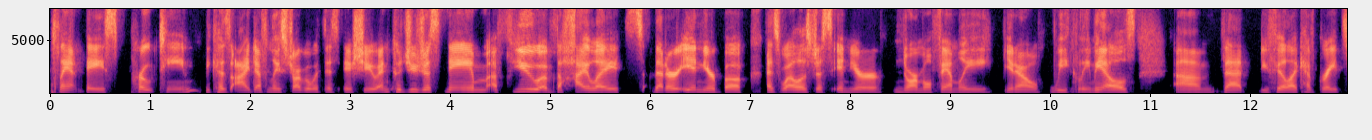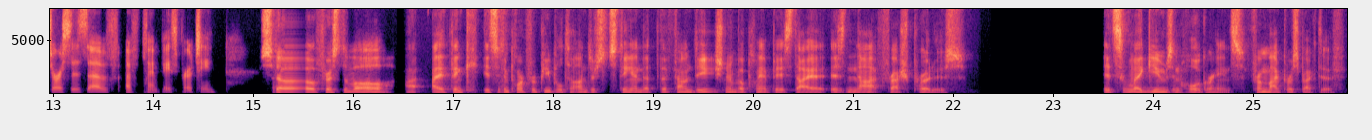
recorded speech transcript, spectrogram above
plant-based protein? Because I definitely struggle with this issue. And could you just name a few of the highlights that are in your book, as well as just in your normal family, you know, weekly meals um, that you feel like have great sources of, of plant-based protein? So first of all, I, think it's important for people to understand that the foundation of a plant-based diet is not fresh produce. It's legumes and whole grains from my perspective.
